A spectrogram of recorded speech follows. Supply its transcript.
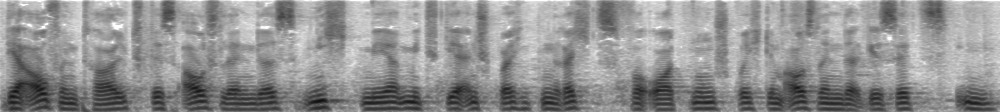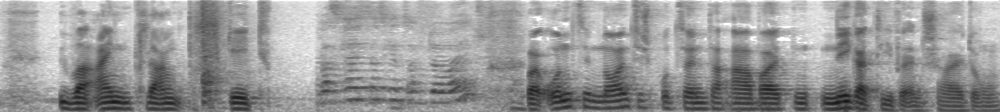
der Aufenthalt des Ausländers nicht mehr mit der entsprechenden Rechtsverordnung, sprich dem Ausländergesetz, in Übereinklang steht. Was heißt das jetzt auf Deutsch? Bei uns sind 90 Prozent der Arbeiten negative Entscheidungen.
